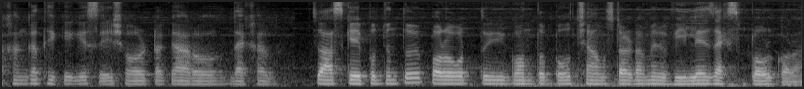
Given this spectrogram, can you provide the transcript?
আকাঙ্ক্ষা থেকে গেছে এই শহরটাকে আরও দেখার। তো আজকে এই পর্যন্ত পরবর্তী গন্তব্য হচ্ছে আমস্টারডামের ভিলেজ এক্সপ্লোর করা।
